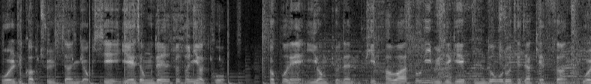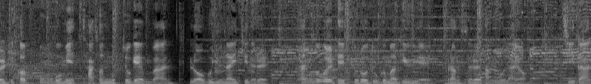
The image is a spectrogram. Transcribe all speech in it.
월드컵 출전 역시 예정된 수순이었고 덕분에 이영표는 피파와 소니 뮤직이 공동으로 제작했던 월드컵 홍보 및 자선 목적의 음반 Love United를 한국을 대표로 녹음하기 위해 프랑스를 방문하여 지단,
